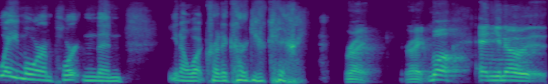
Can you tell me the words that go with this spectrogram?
way more important than you know what credit card you're carrying. Right. Right. Well, and you know,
